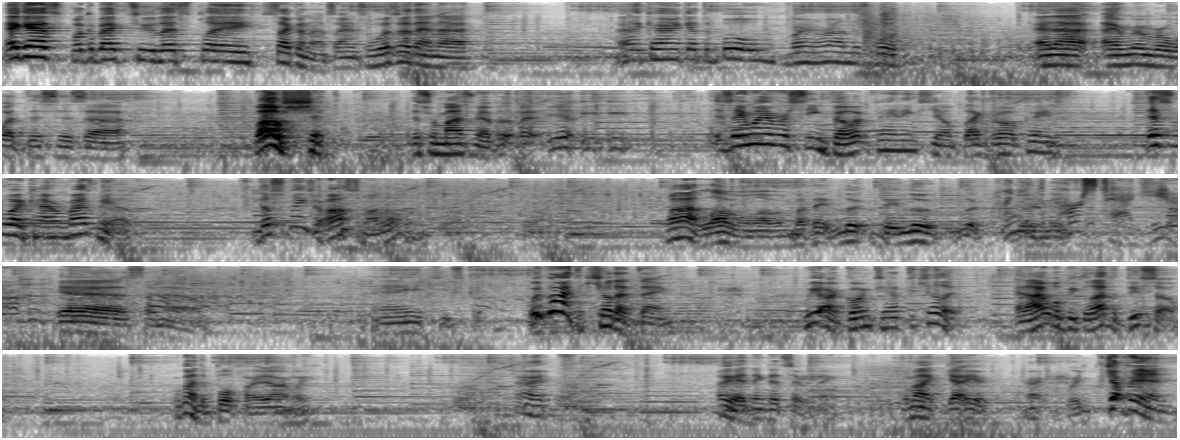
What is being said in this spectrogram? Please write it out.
Hey guys, welcome back to Let's Play Psychonauts. I am the wizard and uh, I kinda got the bull running around this world. And uh, I remember what this is uh... Oh shit! This reminds me of it. But, you, you, you, has anyone ever seen velvet paintings? You know, black velvet paintings? This is what it kinda reminds me of. Those paintings are awesome, I love them. Well, not love them, love them, but they look, they look, look I need the neat. purse tag here. Yes, I know. And he keeps. We're going to have to kill that thing. We are going to have to kill it. And I will be glad to do so. We're going to bullfight, aren't we? Alright. Okay, I think that's everything. Come on, get here. Alright, we're jumping!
